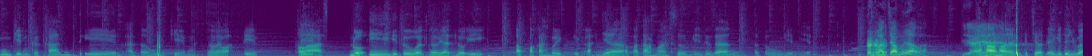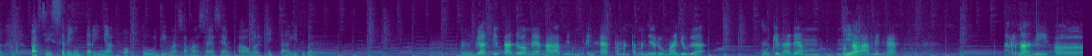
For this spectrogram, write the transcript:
mungkin ke kantin atau mungkin ngelewatin kelas doi gitu buat ngelihat doi apakah baik-baik aja apakah masuk gitu kan atau mungkin ya semacamnya lah Iya, iya, hal-hal iya. yang kecil kayak gitu juga pasti sering teringat waktu di masa-masa SMA oleh kita gitu kan enggak kita doang yang ngalamin mungkin kayak teman-teman di rumah juga mungkin ada yang Iya. mengalami kan pernah nih eh,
